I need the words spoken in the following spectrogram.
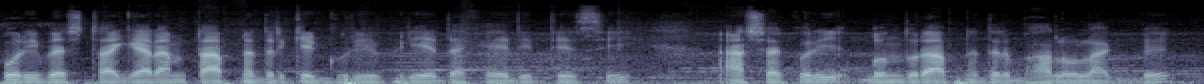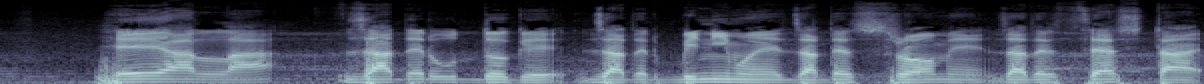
পরিবেশটা গ্রামটা আপনাদেরকে ঘুরিয়ে ফিরিয়ে দেখিয়ে দিতেছি। আশা করি বন্ধুরা আপনাদের ভালো লাগবে। হে আল্লাহ, যাদের উদ্যোগে, যাদের বিনিময়ে, যাদের শ্রমে, যাদের চেষ্টায়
